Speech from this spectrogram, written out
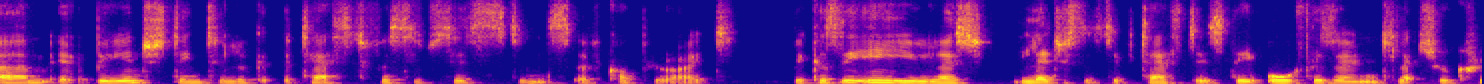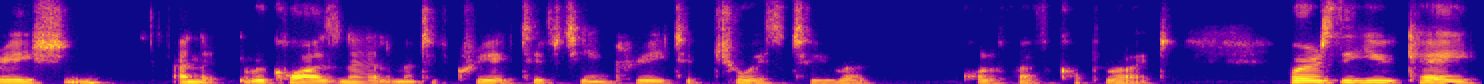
um, it'd be interesting to look at the test for subsistence of copyright because the EU legislative test is the author's own intellectual creation and it requires an element of creativity and creative choice to uh, qualify for copyright. Whereas the UK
